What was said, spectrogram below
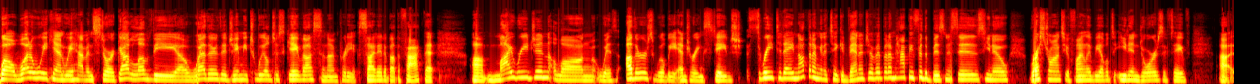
Well, what a weekend we have in store. Gotta love the uh, weather that Jamie Tweel just gave us. And I'm pretty excited about the fact that um, my region, along with others, will be entering stage three today. Not that I'm going to take advantage of it, but I'm happy for the businesses. You know, restaurants, you'll finally be able to eat indoors if they've uh,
